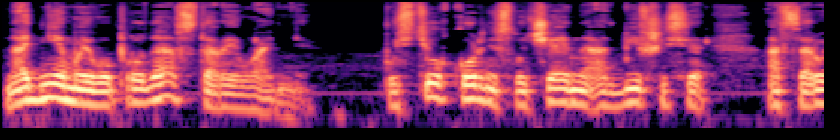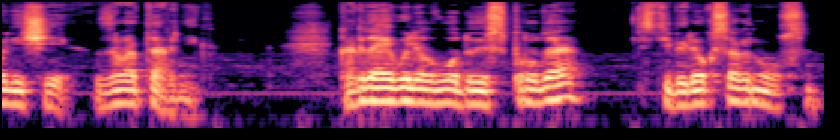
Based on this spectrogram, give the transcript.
На дне моего пруда в старой ванне пустил корни случайно отбившийся от сородичей золотарник. Когда я вылил воду из пруда, стебелек согнулся.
